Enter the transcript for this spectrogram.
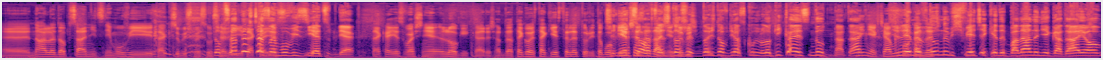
E, no ale do psa nic nie mówi, tak żebyśmy Do słyszeli. psa też taka, czasem jest, mówi zjedz mnie. taka jest właśnie logika, Ryszard. Dlatego taki jest teletur. I to było Czyli pierwsze co, zadanie, dojść, żebyś... dojść do wniosku, logika jest nudna, tak? Nie, nie, chciałem Żyjemy pokazać, w nudnym świecie, kiedy banany nie gadają,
